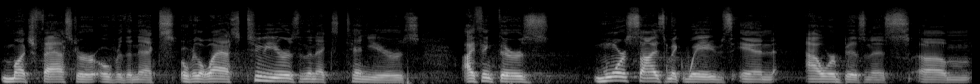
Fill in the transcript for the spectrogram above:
much faster over the next, over the last two years and the next 10 years. I think there's more seismic waves in our business um,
